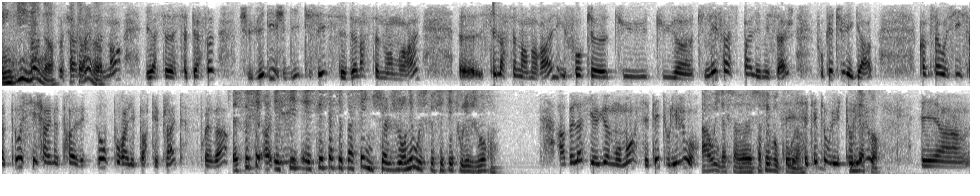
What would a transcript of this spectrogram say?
Une dizaine ah, quand même. Et à cette personne, je lui ai dit, j'ai dit, tu sais, c'est de l'harcèlement moral. Euh, c'est l'harcèlement moral. Il faut que tu, tu, euh, tu n'effaces pas les messages. Il faut que tu les gardes. Comme ça aussi, ça peut aussi faire une preuve ou pour aller porter plainte. Est-ce que, c'est, est-ce, est que ça s'est passé une seule journée ou est-ce que c'était tous les jours? Ah ben là, s'il y a eu un moment, c'était tous les jours. Ah oui, là, ça, ça fait beaucoup. C'était tous les, tous les jours. Et, euh,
